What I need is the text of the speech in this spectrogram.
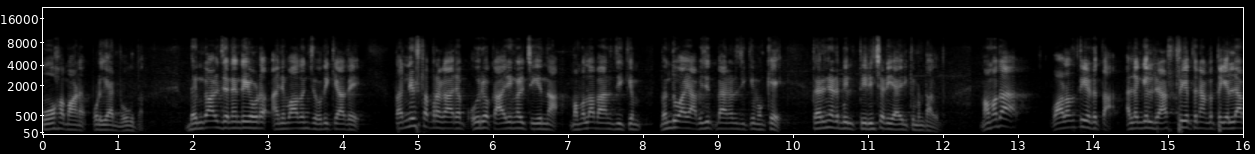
മോഹമാണ് പൊളിയാൻ പോകുന്നത്. ബംഗാൾ ജനതയോട് അനുവാദം ചോദിക്കാതെ തന്നിഷ്ടപ്രകാരം ഓരോ കാര്യങ്ങൾ ചെയ്യുന്ന മമതാ ബാനർജിക്കും ബന്ധുവായ അഭിജിത് ബാനർജിക്കുമൊക്കെ തെരഞ്ഞെടുപ്പിൽ തിരിച്ചടിയായിരിക്കും ഉണ്ടാകുന്നത്. മമത വളർത്തിയെടുത്ത അല്ലെങ്കിൽ രാഷ്ട്രീയത്തിനകത്ത് എല്ലാം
